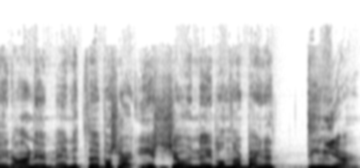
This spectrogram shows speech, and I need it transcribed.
in Arnhem. En eh, was haar eerste show in Nederland na bijna 10 jaar.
